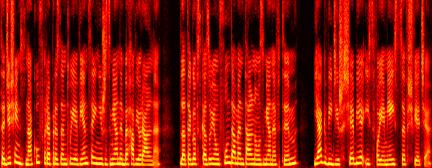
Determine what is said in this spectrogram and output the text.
Te 10 znaków reprezentuje więcej niż zmiany behawioralne, dlatego wskazują fundamentalną zmianę w tym, jak widzisz siebie i swoje miejsce w świecie.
